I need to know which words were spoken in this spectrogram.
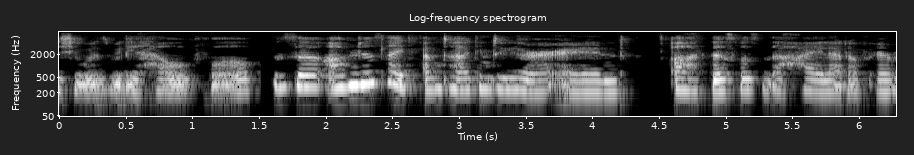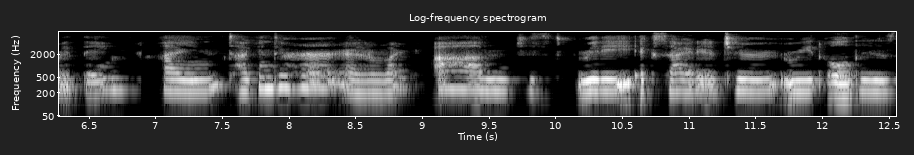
she was really helpful. So I'm just like, I'm talking to her and oh, this was the highlight of everything. I'm talking to her and I'm like, I'm just really excited to read all these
